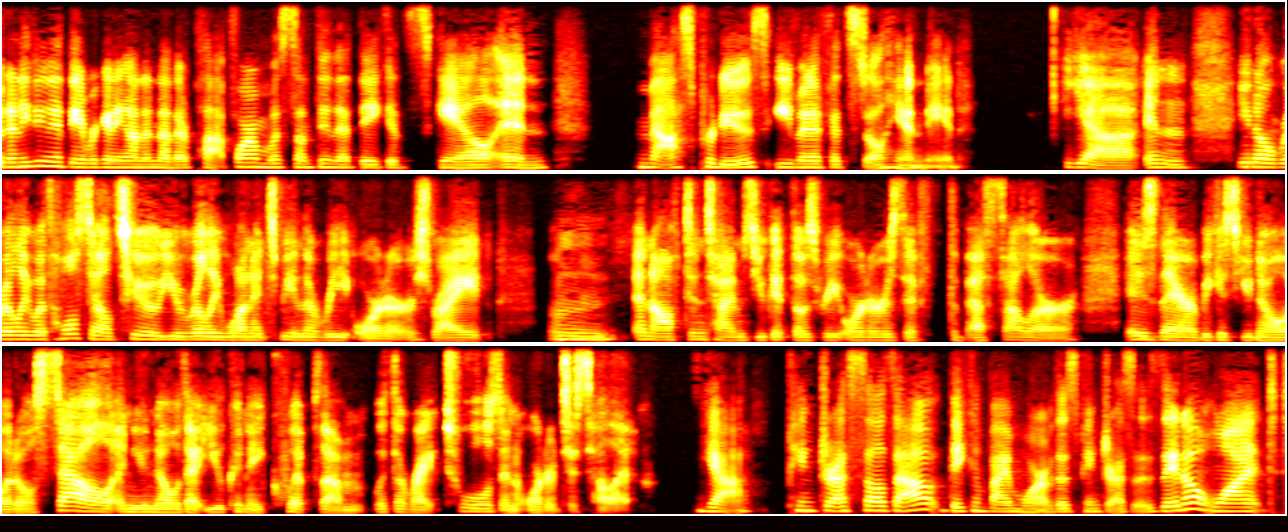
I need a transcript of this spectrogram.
but anything that they were getting on another platform was something that they could scale and mass produce even if it's still handmade yeah and you know really with wholesale too you really want it to be in the reorders right Mm-hmm. Um, and oftentimes you get those reorders if the bestseller is there because you know it'll sell and you know that you can equip them with the right tools in order to sell it. Yeah. Pink dress sells out, they can buy more of those pink dresses. They don't want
